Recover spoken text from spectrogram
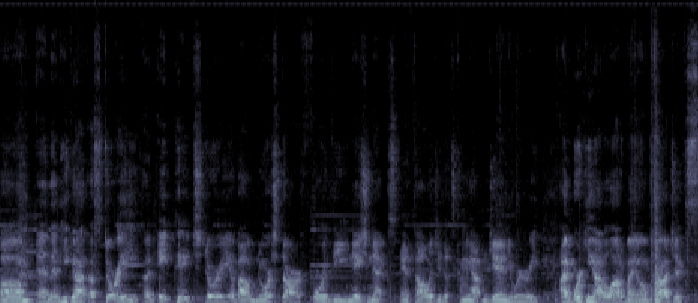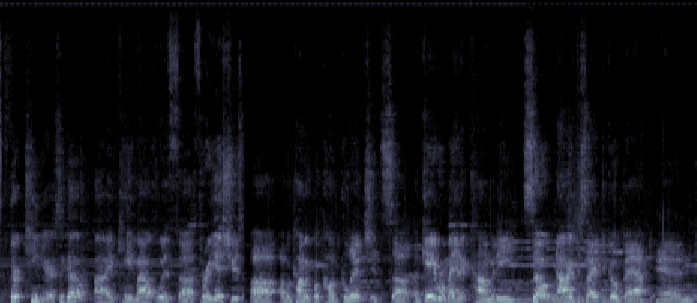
Um, and then he got a story, an eight page story about Northstar for the Nation X anthology that's coming out in January. I'm working on a lot of my own projects. 13 years ago, I came out with uh, three issues uh, of a comic book called Glitch. It's uh, a gay romantic comedy. So now I've decided to go back and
